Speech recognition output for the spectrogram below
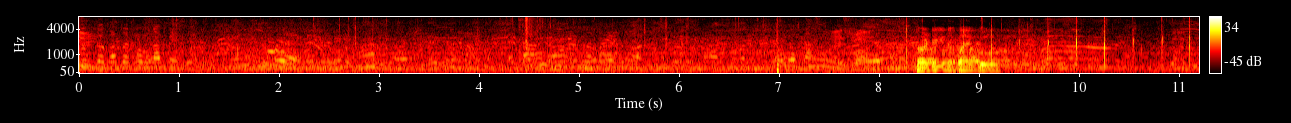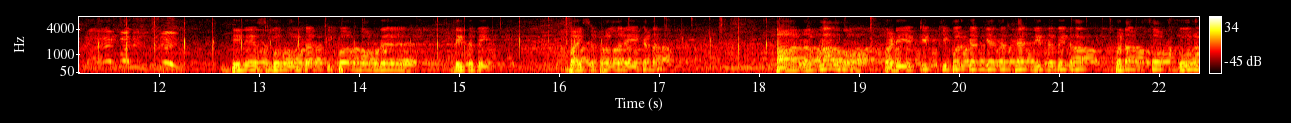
Ναι. थर्टी नपाय गोल दिनेश बुर्मुलकर कीपर हो भाई सफल रमलाल हो बड़ी एक्टिव कीपर निर्दबित बड़ा शॉट गोल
